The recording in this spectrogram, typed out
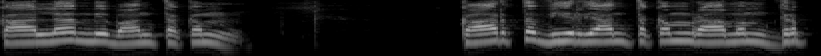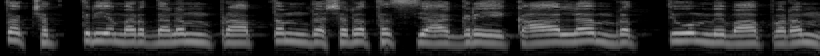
कालमिवांतकम कार्तवीर्यान्तकं रामं दृप्त क्षत्रिय मर्दनम प्राप्तम दशरथस्याग्रे काल मृत्युमिवापरम्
